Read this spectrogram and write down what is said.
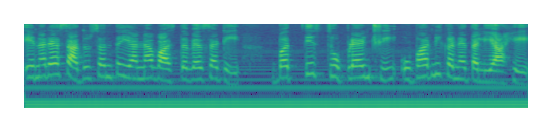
येणाऱ्या साधू संत यांना वास्तव्यासाठी बत्तीस झोपड्यांची उभारणी करण्यात आली आहे.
